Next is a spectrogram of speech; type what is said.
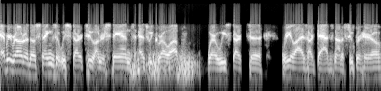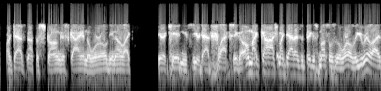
every road are those things that we start to understand as we grow up, where we start to realize our dad's not a superhero, our dad's not the strongest guy in the world, you know, like you're a kid and you see your dad flex, you go, "Oh my gosh, my dad has the biggest muscles in the world." Well, you realize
